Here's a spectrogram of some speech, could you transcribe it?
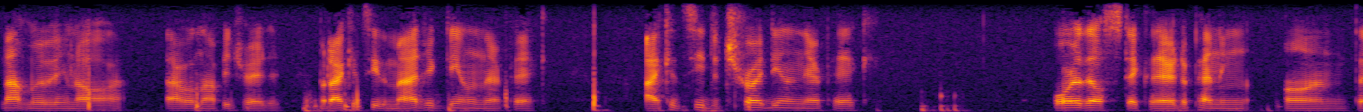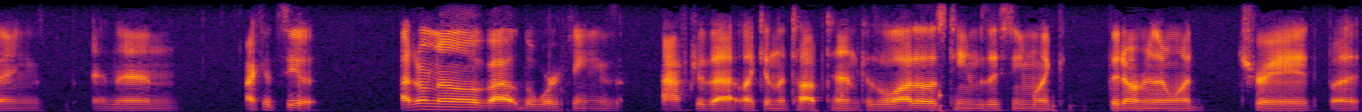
Not moving at all. That will not be traded. But I could see the Magic dealing their pick. I could see Detroit dealing their pick. Or they'll stick there depending on things. And then I could see it. I don't know about the workings after that, like in the top 10, because a lot of those teams, they seem like they don't really want to trade. But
